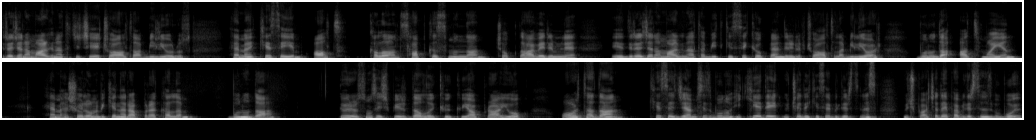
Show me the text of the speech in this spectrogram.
Drecana marginata çiçeği çoğaltabiliyoruz. Hemen keseyim. Alt kalan sap kısmından çok daha verimli e, Drecana marginata bitkisi köklendirilip çoğaltılabiliyor. Bunu da atmayın. Hemen şöyle onu bir kenara bırakalım. Bunu da görüyorsunuz hiçbir dalı, kökü, yaprağı yok ortadan keseceğim. Siz bunu ikiye değil üçe de kesebilirsiniz. Üç parça da yapabilirsiniz bu boyu.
